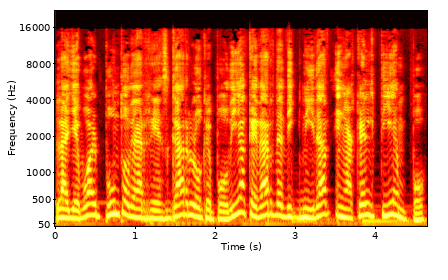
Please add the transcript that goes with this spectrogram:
la llevó al punto de arriesgar lo que podía quedar de dignidad en aquel tiempo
